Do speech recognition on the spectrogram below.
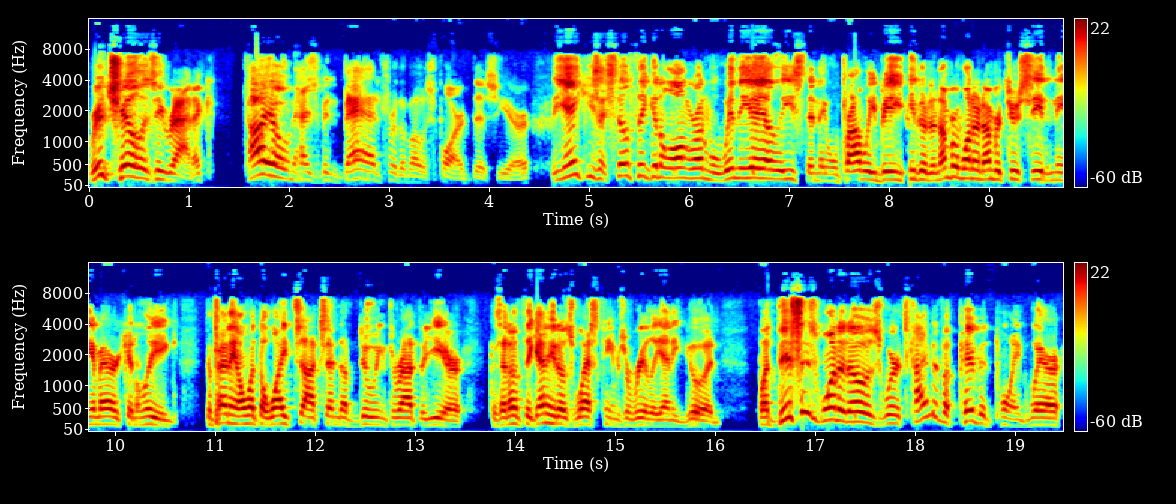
Rich Hill is erratic. Taillon has been bad for the most part this year. The Yankees, I still think in the long run, will win the AL East, and they will probably be either the number one or number two seed in the American League depending on what the White Sox end up doing throughout the year, because I don't think any of those West teams are really any good. But this is one of those where it's kind of a pivot point where,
